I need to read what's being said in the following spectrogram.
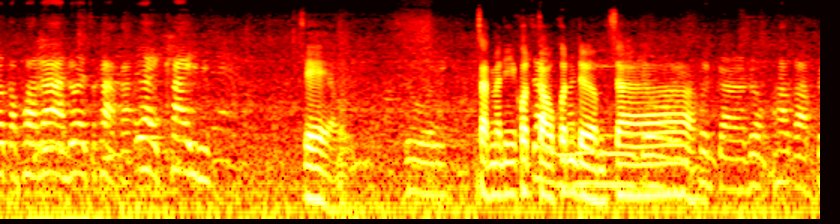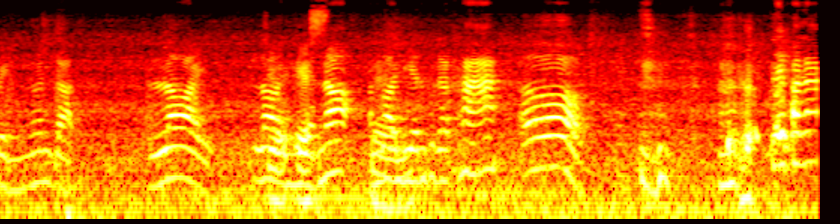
แล้วก็พอราด้วยสักค่ะกับเอื้อยไข่นี่ แก้วโดย จัดมานี้คนเก่าคนเดิมจ้าโดยเพิ่นก็เรื่องภาคก็เป็นเงินกับร้อยร้อยเหรียญเนาะแม่นร้อยเหรียญคุณราคาเออเจพารา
